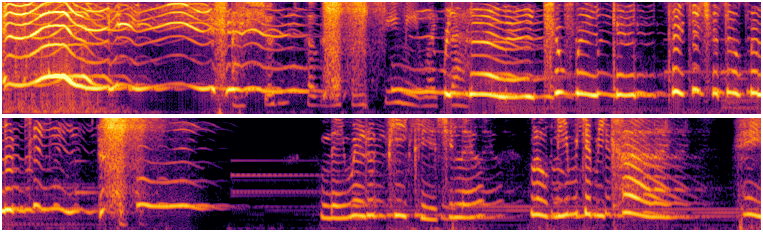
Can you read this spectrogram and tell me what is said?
เอ้ย I shouldn't have let him see me like ไม่ that. น่าเลยทำไมกันทั้งที่ฉันทำกับรุ่นพี่ในเมื่อรุ่นพี่เกลียดฉันแล้วโลกนี้มันจะมีค่าอะไรเฮ้ย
